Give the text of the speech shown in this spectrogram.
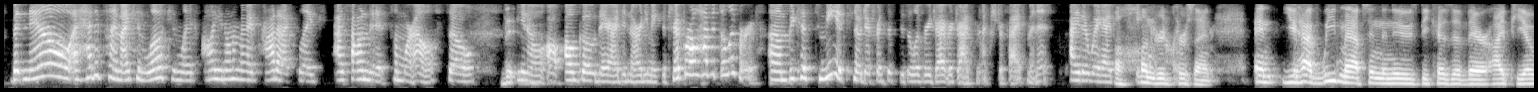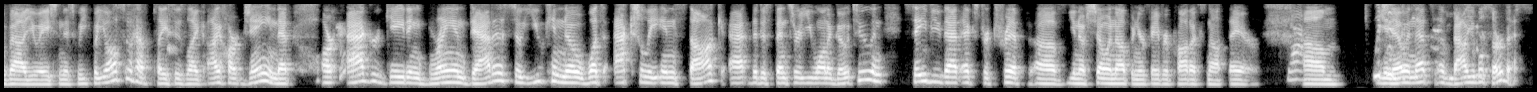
but now ahead of time, I can look and like, oh, you don't have my product. Like I found it somewhere else. So, the, you know, I'll, I'll, go there. I didn't already make the trip or I'll have it delivered. Um, because to me, it's no difference if the delivery driver drives an extra five minutes. Either way, I a hundred percent and you have Weedmaps in the news because of their IPO valuation this week, but you also have places like iHeartJane that are aggregating brand data so you can know what's actually in stock at the dispenser you want to go to and save you that extra trip of you know showing up and your favorite product's not there. Yeah. Um, Which you know, and that's a valuable service.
